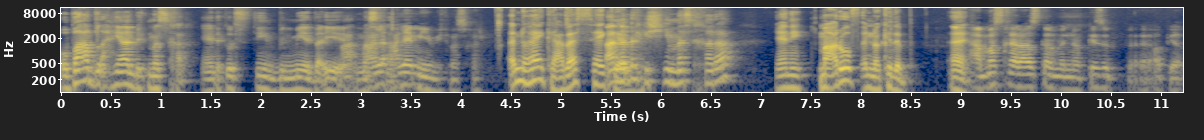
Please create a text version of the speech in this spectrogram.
وبعض الأحيان بيتمسخر. يعني بدك تقول 60% الباقيه على مسخرة. على مين بيتمسخر؟ إنه هيك بس هيك. أنا بحكي شيء مسخرة يعني معروف إنه كذب. إيه. عم مسخرة أصلا منه كذب آه، أبيض.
